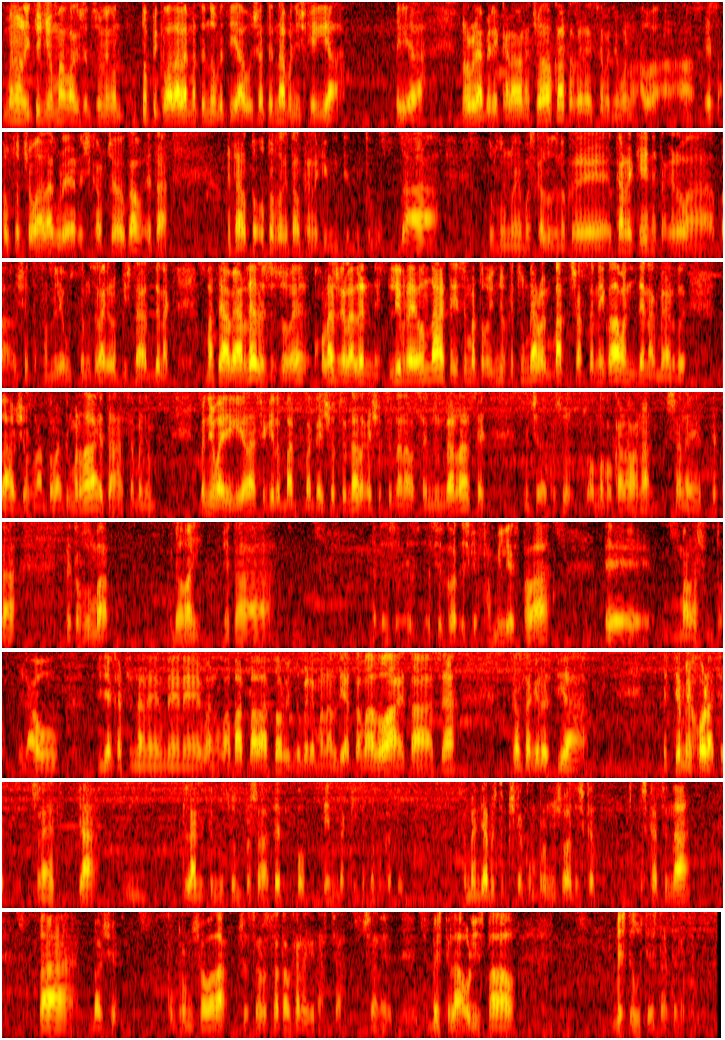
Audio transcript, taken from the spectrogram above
Bueno, ditu ino magoak egon topikoa dala ematen du, beti hau esaten da, baina eski egia da. Egia da. Norbera bere karabanatxoa dauka, eta bere ez, baina, bueno, hau, ez auzotxoa da, gure herrixka hortxe daukau, eta eta oto- otordak eta elkarrekin egiten ditugu. Da, Orduan eh, bazkaldu denok eh, elkarrekin, eta gero, ba, ba hoxe, eta familia guztien bezala, gero pista denak batea behar dut, ez zu, eh? Jolas gela lehen libre onda, ez da izen bat hori inurketzun behar, bat sartzen nahiko da, denak behar du. Ba, orduan antolatu behar da, eta zen baino, baino bai egia da, ze gero bat, bat gaixotzen da, da gaixotzen dana, ba, zainduen behar da, ze, mentxe daukazu, zu ondoko karabanan, zen, eh, eta, eta orduan ba, da bai, eta, eta ez, ez, ez eske familia ez bada, e, mal asunto. Gau bilakatzen da unen, e, bueno, ba, bat bada torri du bere manaldia eta badoa, eta zea, gauzak gero ez dia, ez dia mejoratzen. Zena, ja, lan iten duzuen persoa batek, po, in dakit eta bukatu. Hemen ja beste pixka kompromiso bat eskat, eskatzen da, ba, ba, xe, kompromisoa bada, Osea, zerbait bat alkarrekin hartza. Osea, bestela hori ezpadao, beste guztia ez da ateratzen.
